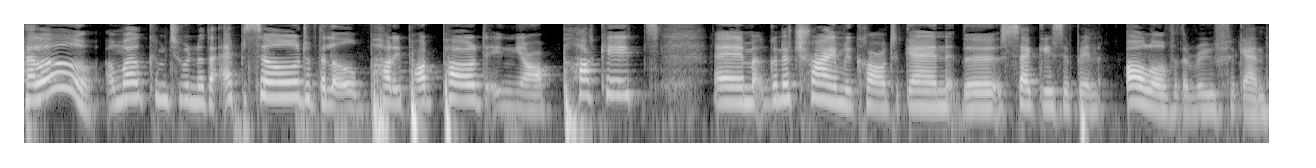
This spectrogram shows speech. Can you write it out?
Hello and welcome to another episode of the little Poddy Pod Pod in your pocket. Um, I'm going to try and record again. The seggies have been all over the roof again.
